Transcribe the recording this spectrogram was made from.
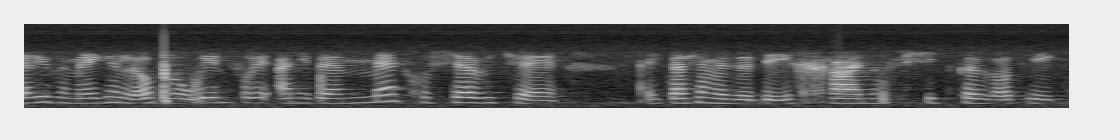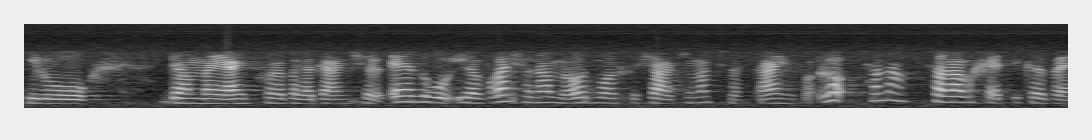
הרי ומייגן לאופרה ווינפרי, אני באמת חושבת שהייתה שם איזו דעיכה נפשית כזאת, היא כאילו, גם היה את כל הבלאגן של אנדרו, היא עברה שנה מאוד מאוד קשה, כמעט שנתיים, לא, שנה, שנה וחצי כזה.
